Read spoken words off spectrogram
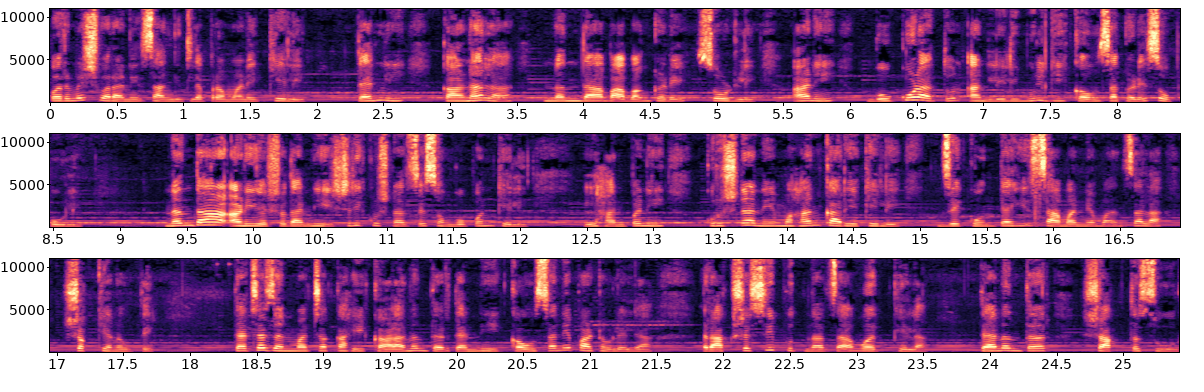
परमेश्वराने सांगितल्याप्रमाणे केले. त्यांनी कान्हाला नंदा बाबांकडे सोडले आणि गोकुळातून आणलेली मुलगी कंसाकडे सोपवली. नंदा आणि यशोदांनी श्रीकृष्णाचे संगोपन केले. लहानपणी कृष्णाने महान कार्य केले जे कोणत्याही सामान्य माणसाला शक्य नव्हते. त्याच्या जन्माच्या काही काळानंतर त्यांनी कंसाने पाठवलेल्या राक्षसी पुतनाचा वध केला. त्यानंतर शाक्तसूर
